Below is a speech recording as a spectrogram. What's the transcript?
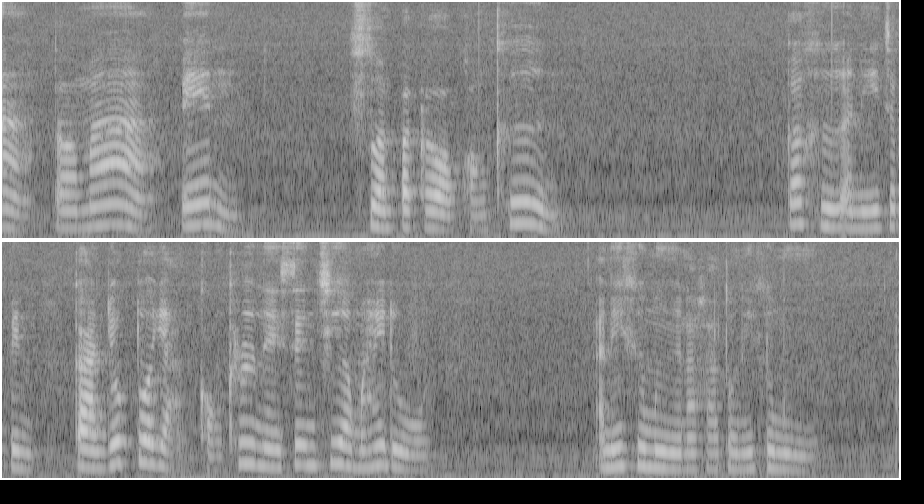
อะต่อมาเป็นส่วนประกอบของคลื่น ก็คืออันนี้จะเป็น การยกตัวอย่างของคลื่นในเส้นเชือกมาให้ดู อันนี้คือมือนะคะ ตรงนี้คือมืออ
